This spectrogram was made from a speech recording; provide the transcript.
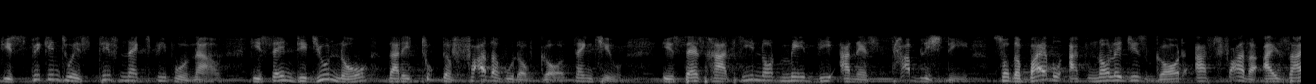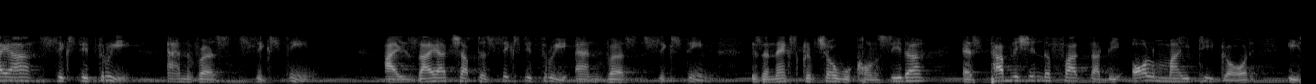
He's speaking to a stiff necked people now. He's saying, Did you know that it took the fatherhood of God? Thank you. He says, Had he not made thee and established thee? So the Bible acknowledges God as Father. Isaiah 63 and verse 16. Isaiah chapter 63 and verse 16 is the next scripture we'll consider, establishing the fact that the Almighty God is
